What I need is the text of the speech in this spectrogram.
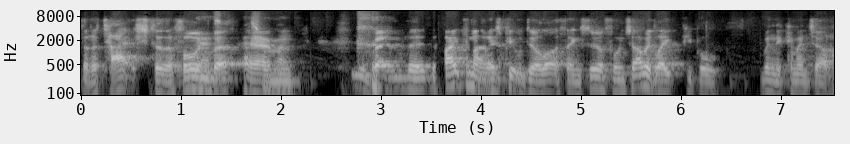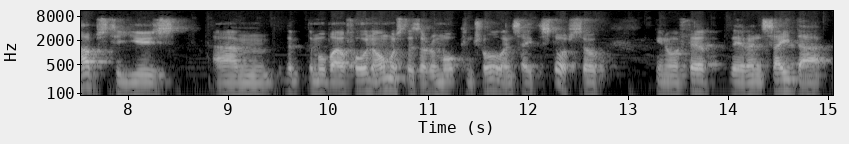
they're attached to their phone, yes, but, um, right. but the, the fact of the matter is people do a lot of things through their phone. So I would like people, when they come into our hubs, to use um, the, the mobile phone almost as a remote control inside the store. So, you know, if they're they're inside that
